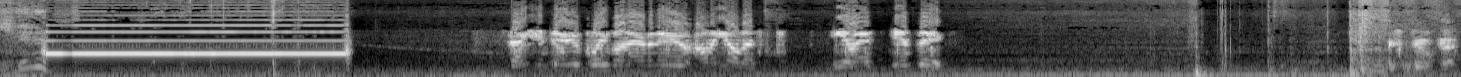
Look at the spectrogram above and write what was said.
Yes. Station 2, Cleveland Avenue, on illness. EMS 10-6. Station 2, okay.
